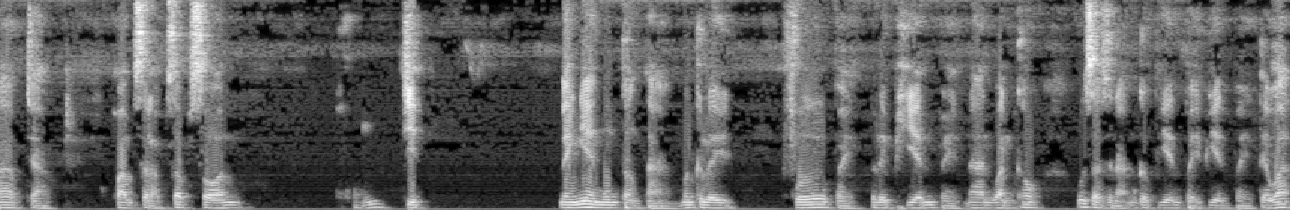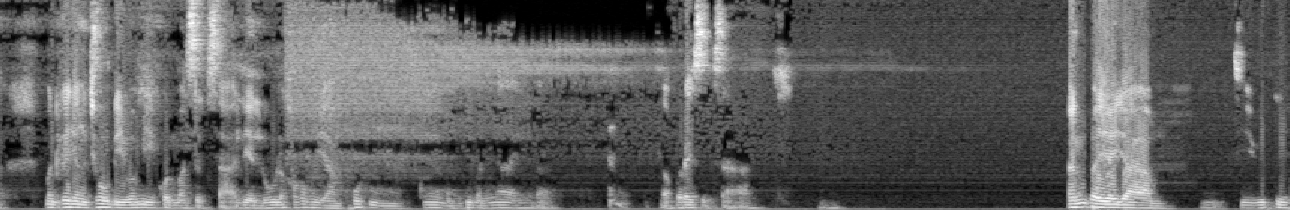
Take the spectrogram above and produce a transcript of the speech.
ลาบจากความสลับซับซ้อนของจิต ในแง่มุมต่าง ๆ มันก็เลยเฟอ้อไปก็เลยเพี้ยนไปนานวันเข้าพุทธศาสนามันก็เพี้ยนไปเพี้ยนไป แต่ว่ามันก็ยังโชคดีว่ามีคนมาศึกษาเรียนรู้แล้วเขาก็พยายามพูดมุมแง่มุมที่มันง่ายเรา เราก็ได้ศึกษานั้นพยายามชีวิตนี้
